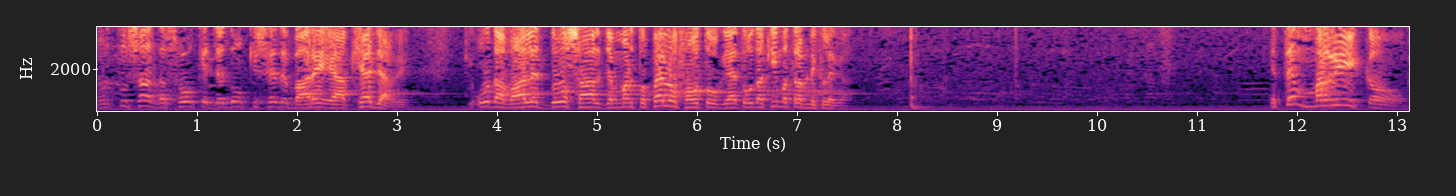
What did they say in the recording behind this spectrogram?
ہوں تسا دسو کہ جدو کسے دے بارے آخیا جاوے کہ او دا والد دو سال جمن تو پہلو فوت ہو گیا تو او دا کی مطلب نکلے گا اتنے مری قوم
